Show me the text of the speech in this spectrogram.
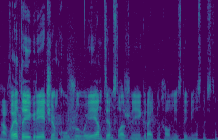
А в этой игре, чем хуже УВН, тем сложнее играть на холмистой местности.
